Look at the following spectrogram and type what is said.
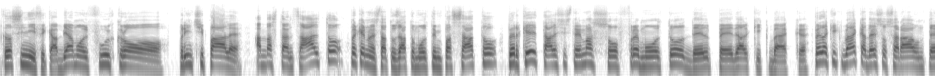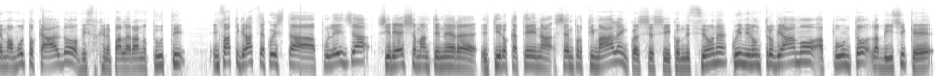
cosa significa? Abbiamo il fulcro principale abbastanza alto perché non è stato usato molto in passato perché tale sistema soffre molto del pedal kickback. Pedal kickback adesso sarà un tema molto caldo visto che ne parleranno tutti. Infatti grazie a questa puleggia si riesce a mantenere il tiro catena sempre ottimale in qualsiasi condizione, quindi non troviamo appunto la bici che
